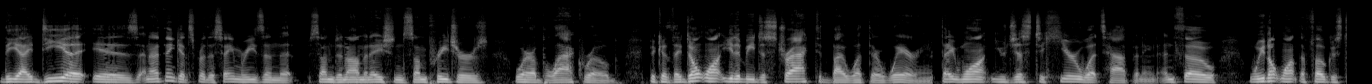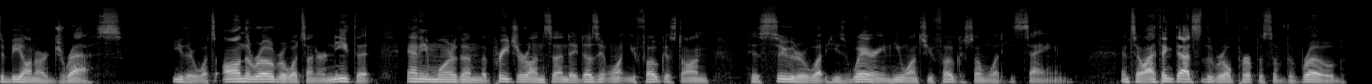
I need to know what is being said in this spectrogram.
the idea is, and I think it's for the same reason that some denominations, some preachers wear a black robe because they don't want you to be distracted by what they're wearing. They want you just to hear what's happening. And so we don't want the focus to be on our dress either what's on the robe or what's underneath it any more than the preacher on Sunday doesn't want you focused on his suit or what he's wearing. He wants you focused on what he's saying. And so I think that's the real purpose of the robe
